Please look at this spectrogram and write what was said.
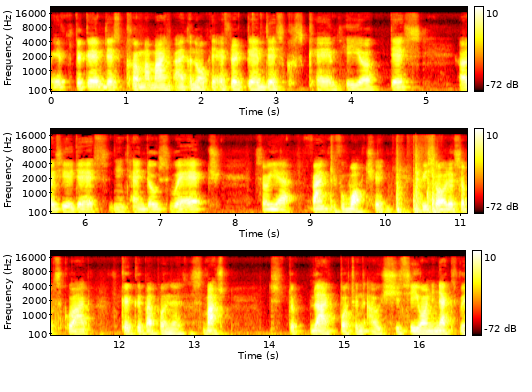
if the game disc come, I might, I can open it. If the game discs came here, this, I see this, Nintendo Switch. So yeah, thank you for watching. Be sure to subscribe, click the bell button, smash the like button. I will see you on the next video.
